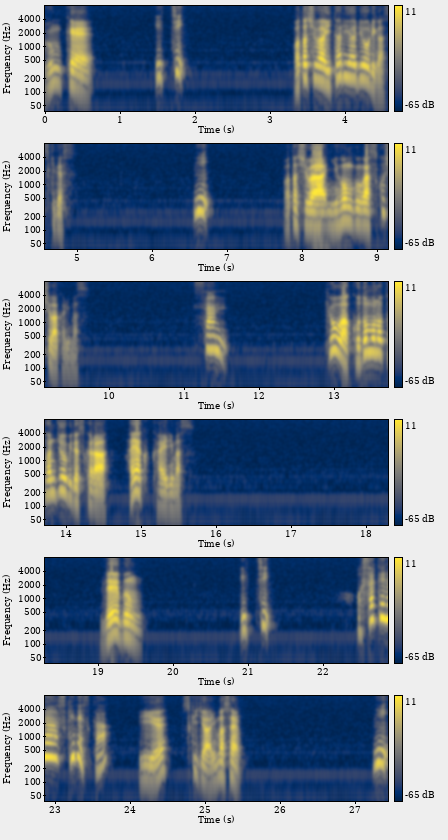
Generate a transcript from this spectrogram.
文系。1、私はイタリア料理が好きです。2、私は日本語が少しわかります。3、今日は子供の誕生日ですから早く帰ります。例文。1。お酒が好きですか？いいえ好きじゃありません ?2。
